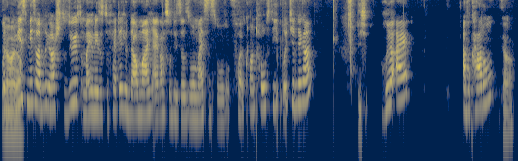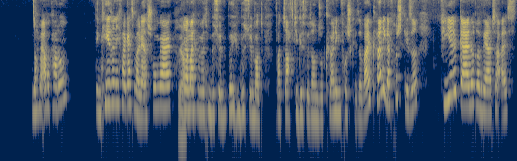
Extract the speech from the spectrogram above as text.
Und Ja, mir, ja. Ist, mir ist aber Brioche zu süß und Mayonnaise zu fettig und darum mache ich einfach so diese so meistens so, so Vollkorn-Toasty-Brötchen-Dinger. Ich, Rührei, Avocado, ja. Noch mehr Avocado. Den Käse nicht vergessen, weil der ist schon geil. Ja. Und dann manchmal, wenn es ein bisschen, ich ein bisschen was, was Saftiges will, dann so Körnigen Frischkäse. Weil Körniger Frischkäse viel geilere Werte als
